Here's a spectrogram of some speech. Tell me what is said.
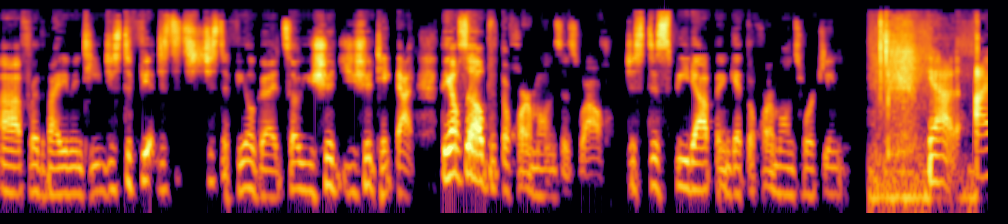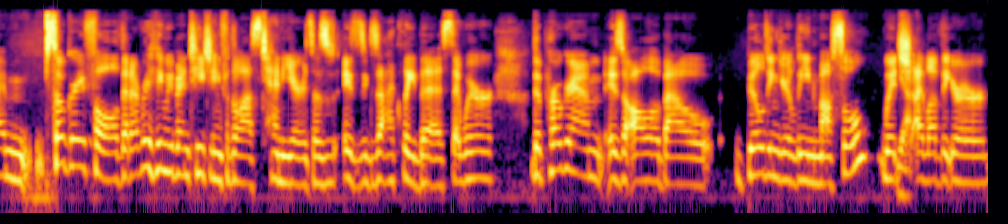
uh, for the vitamin D just to feel, just, just to feel good. So you should, you should take that. They also help with the hormones as well, just to speed up and get the hormones working. Yeah, I'm so grateful that everything we've been teaching for the last 10 years is, is exactly this that we're the program is all about building your lean muscle, which yeah. I love that you're a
